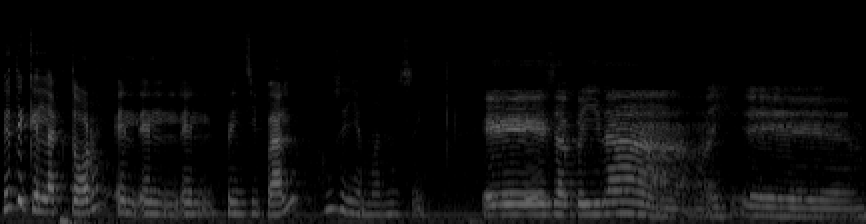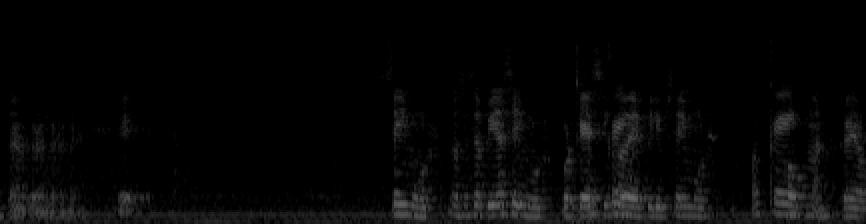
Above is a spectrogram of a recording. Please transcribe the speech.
Fíjate que el actor, el, el, el principal, ¿cómo se llama? No sé. Eh, se apellida. Ay, eh. Espera, espera, espera. Eh, Seymour. O sea, se apellida Seymour. Porque es hijo de Philip Seymour Ok. Hoffman, creo.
